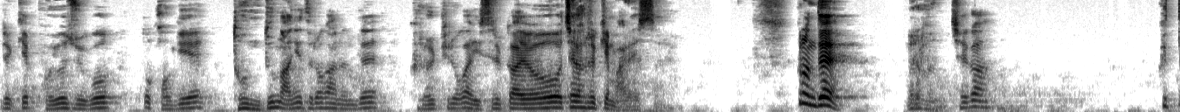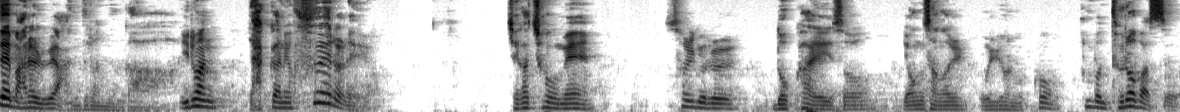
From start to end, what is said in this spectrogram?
이렇게 보여주고 또 거기에 돈도 많이 들어가는데 그럴 필요가 있을까요? 제가 그렇게 말했어요. 그런데 여러분 제가 그때 말을 왜 안 들었는가 이러한 약간의 후회를 해요. 제가 처음에 설교를 녹화해서 영상을 올려놓고 한번 들어봤어요.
